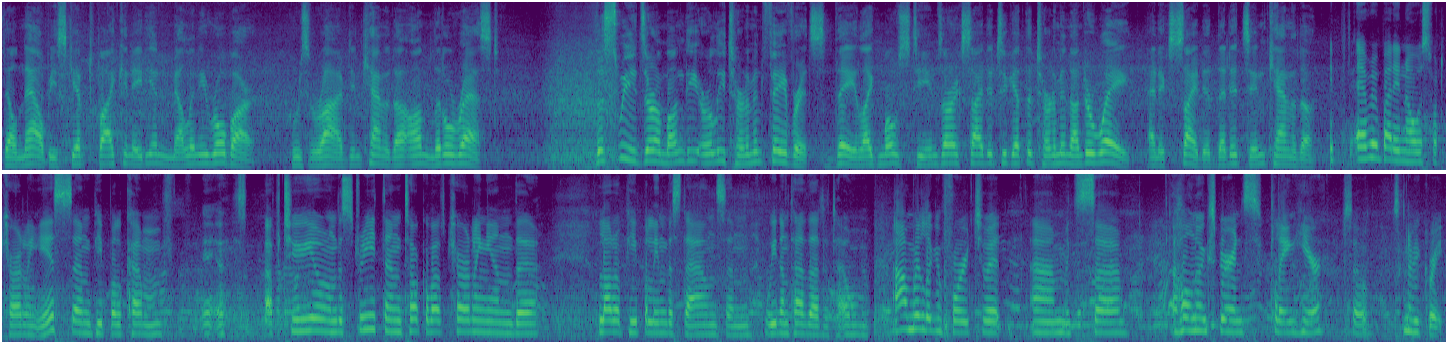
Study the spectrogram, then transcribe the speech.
They'll now be skipped by Canadian Melanie Robillard, who's arrived in Canada on little rest. The Swedes are among the early tournament favorites. They, like most teams, are excited to get the tournament underway and excited that it's in Canada. If everybody knows what curling is and people come uh, up to you on the street and talk about curling and uh, a lot of people in the stands, and we don't have that at home. Um, we're looking forward to it. Um, it's uh, a whole new experience playing here, so it's going to be great.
